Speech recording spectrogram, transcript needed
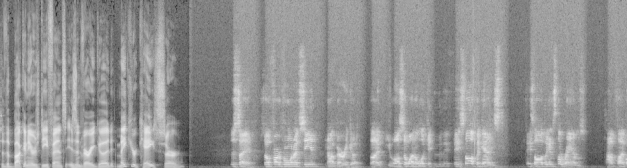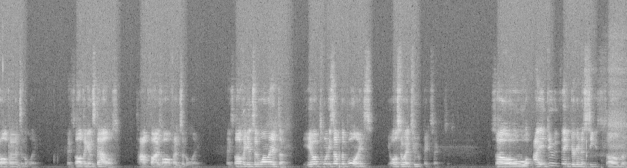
to the Buccaneers defense isn't very good? Make your case, sir. Just saying. So far, from what I've seen, not very good. But you also want to look at who they faced off against. Faced off against the Rams, top five offense in the league. Faced off against Dallas, top five offense in the league. Faced off against Atlanta. You gave up 20 something points. You also had two pick sixes. So I do think you're going to see some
